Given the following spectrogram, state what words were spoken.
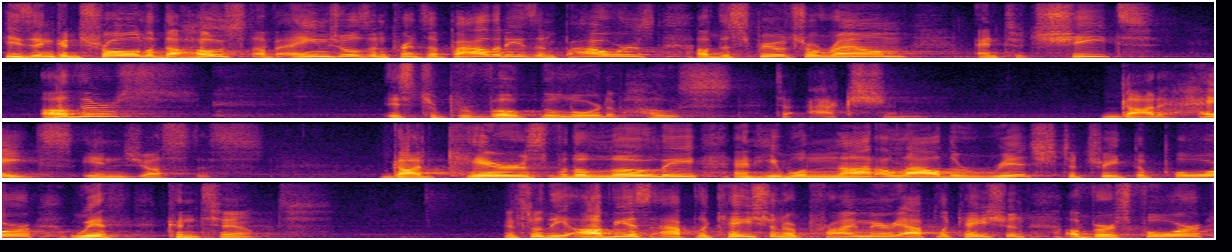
He's in control of the host of angels and principalities and powers of the spiritual realm. And to cheat others is to provoke the Lord of hosts to action. God hates injustice. God cares for the lowly, and He will not allow the rich to treat the poor with contempt. And so, the obvious application or primary application of verse 4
